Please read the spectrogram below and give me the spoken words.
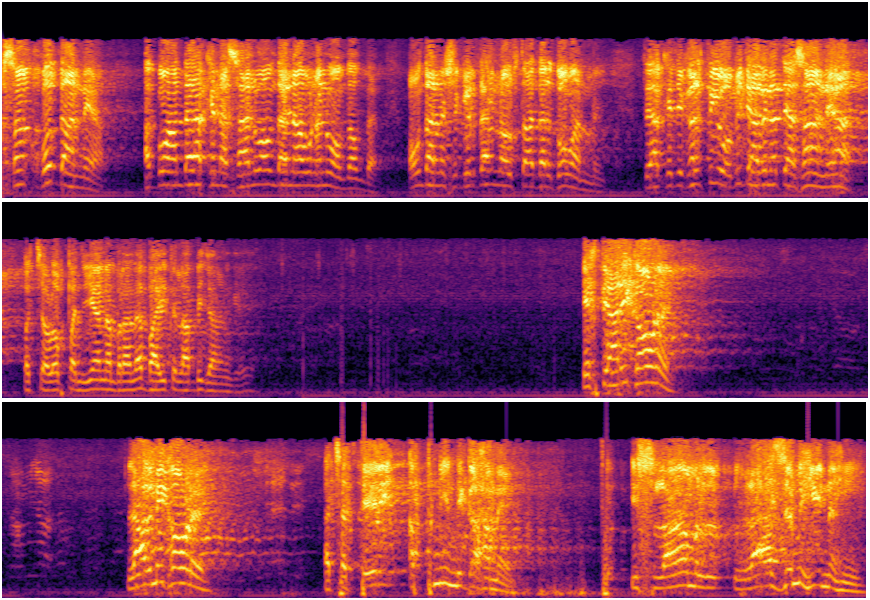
اساں خود آنے ہاں۔ اگوں آتا آ کے نہ سانو آ نہ انہوں آتا ہوں آ نہ شگردہ نہ استاد دونوں نہیں تو آ کے جی گلتی ہو بھی جائے نا تو اصا آنے چلو پنجیا نمبر کا بائی تو لب ہی جان گے۔ اختیاری کون ہے؟ لازمی کون ہے؟ اچھا تیری اپنی نگاہ میں تو اسلام لازم ہی نہیں۔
